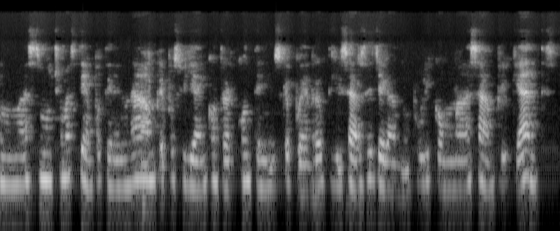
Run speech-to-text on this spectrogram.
más, mucho más tiempo tienen una amplia posibilidad de encontrar contenidos que pueden reutilizarse llegando a un público más amplio que antes.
